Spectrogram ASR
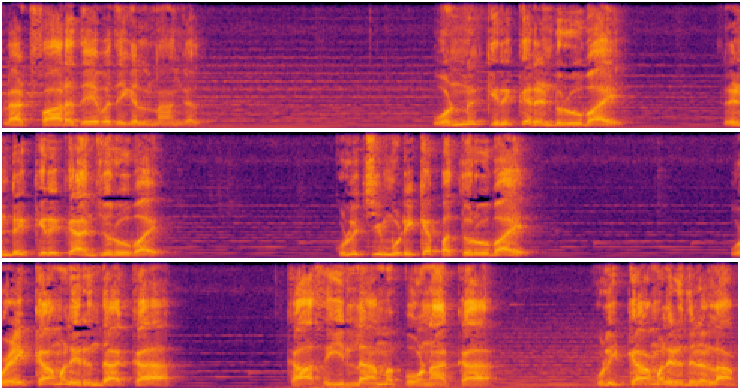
பிளாட்பார தேவதைகள் நாங்கள். ஒன்னுக்கு இருக்க ரெண்டு ரூபாய் ரெண்டுக்கு இருக்க அஞ்சு ரூபாய் குளிச்சு முடிக்க பத்து ரூபாய். உழைக்காமல் இருந்தாக்கா காசு இல்லாம போனாக்கா குளிக்காமல் இருந்துடலாம்.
